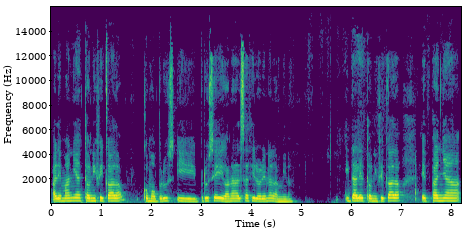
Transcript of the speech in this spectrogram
Alemania está unificada como Prus y Prusia y gana Alsacia y Lorena las minas. Italia está unificada, España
